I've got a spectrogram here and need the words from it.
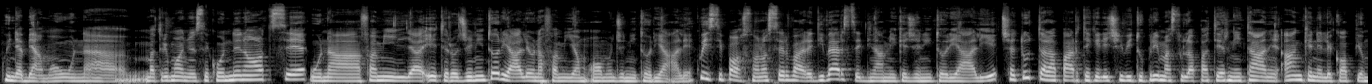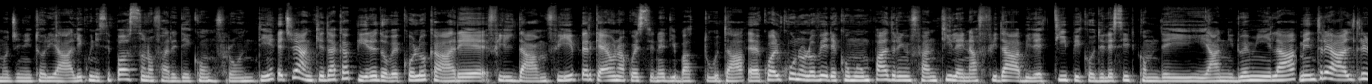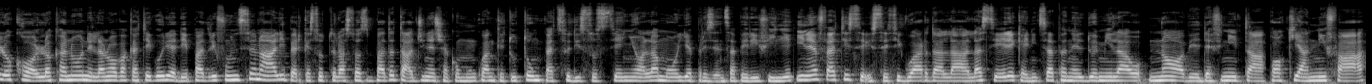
Quindi abbiamo un eh, matrimonio in seconde nozze, una famiglia eterogenitoriale e una famiglia omogenitoriale. Qui si possono osservare diverse dinamiche genitoriali, c'è tutta la parte che dicevi tu prima sulla paternità anche nelle coppie omogenitoriali, quindi si possono fare dei confronti e c'è anche da capire dove collocare Phil Dunphy perché è una questione dibattuta battuta. Eh, qualcuno lo vede come un padre infantile inaffidabile, tipico delle sitcom dei anni 2000, mentre altri lo collocano nella nuova categoria dei padri funzionali perché sotto la sua sbadataggine c'è comunque anche tutto un pezzo di sostegno alla moglie e presenza per i figli. In effetti, se, se si guarda la, la, serie che è iniziata nel 2009 ed è finita pochi anni fa,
